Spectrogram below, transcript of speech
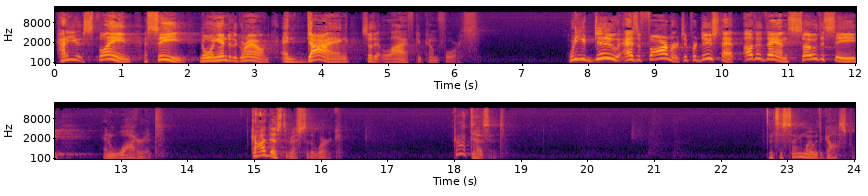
How do you explain a seed going into the ground and dying so that life could come forth? What do you do as a farmer to produce that other than sow the seed and water it? God does the rest of the work. God does it. It's the same way with the gospel.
